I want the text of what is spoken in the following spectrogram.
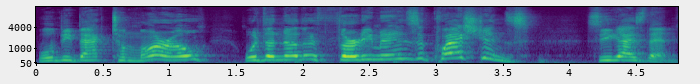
We'll be back tomorrow with another 30 minutes of questions. See you guys then.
